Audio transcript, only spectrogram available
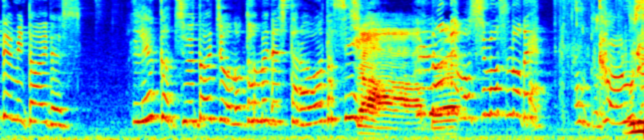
てみたいです。レッ中隊長のためでしたら私、何でもしますので。What do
